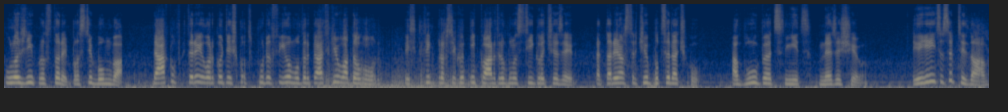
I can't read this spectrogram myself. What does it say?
úložní prostory, prostě bomba. Dákov, který horko těžko cpu do svého motorkářského vatovu, když si prostě pár drobností k večeři, tak tady nastrčím pod sedačku a vůbec nic neřešil. Jediný, co se přiznám,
